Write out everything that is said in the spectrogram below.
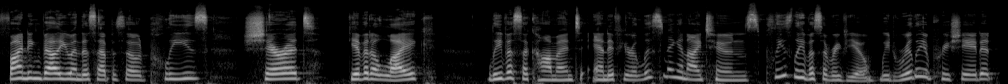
finding value in this episode, please share it, give it a like, leave us a comment, and if you're listening in iTunes, please leave us a review. We'd really appreciate it.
